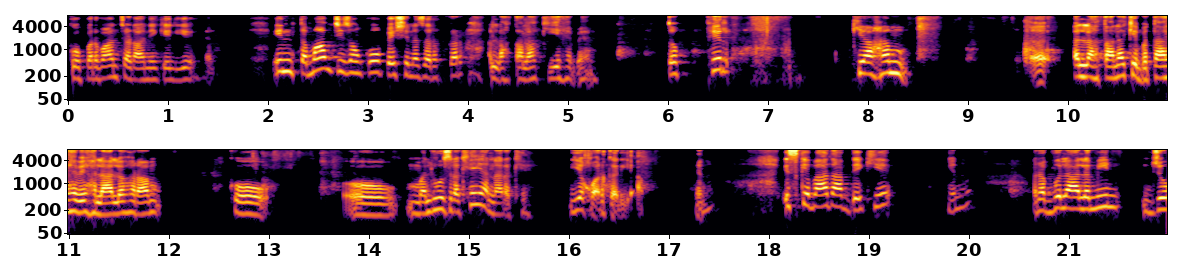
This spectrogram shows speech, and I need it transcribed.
کو پروان چڑھانے کے لیے ان تمام چیزوں کو پیش نظر رکھ کر اللہ تعالی کیے ہیں بہن۔ تو پھر کیا ہم اللہ تعالی کے بتائے ہوئے حلال و حرام کو ملحوظ رکھے یا نہ رکھے یہ غور کریے آپ، ہے نا۔ اس کے بعد آپ دیکھیے، ہے نا، رب العالمین جو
